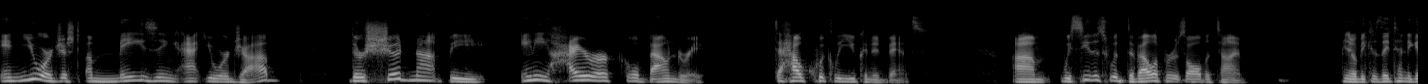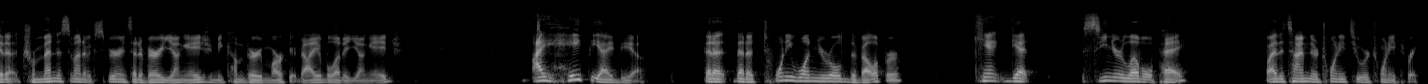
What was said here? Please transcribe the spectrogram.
and you are just amazing at your job, there should not be any hierarchical boundary to how quickly you can advance. Um, we see this with developers all the time, you know, because they tend to get a tremendous amount of experience at a very young age and become very market valuable at a young age. I hate the idea that a that a 21 year old developer can't get senior level pay by the time they're 22 or 23,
